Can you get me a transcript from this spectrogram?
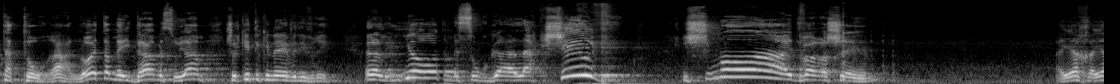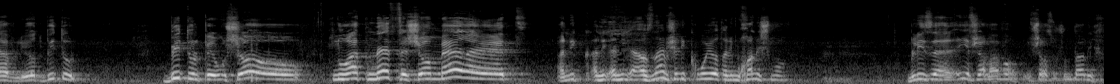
את התורה, לא את המידע המסוים של כי תקנה ודברי, אלא להיות מסוגל להקשיב, לשמוע את דבר השם, היה חייב להיות ביטול. ביטול פירושו תנועת נפש שאומרת, אני, אני, אני, האוזניים שלי כרויות, אני מוכן לשמוע. בלי זה אי אפשר לעבוד, אי אפשר לעשות שום תהליך.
